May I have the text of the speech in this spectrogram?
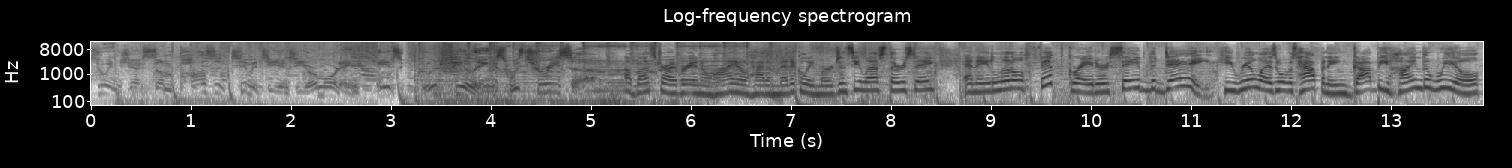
to inject some positivity into your morning. It's Good Feelings with Teresa. A bus driver in Ohio had a medical emergency last Thursday, and a little fifth grader saved the day. He realized what was happening, got behind the wheel,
